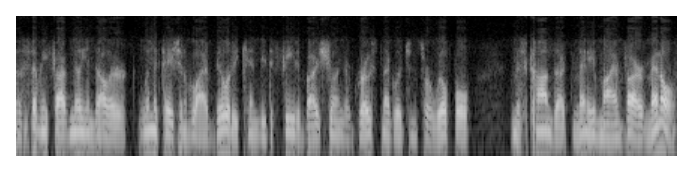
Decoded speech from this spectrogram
$75 million limitation of liability can be defeated by showing a gross negligence or willful misconduct. Many of my environmental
